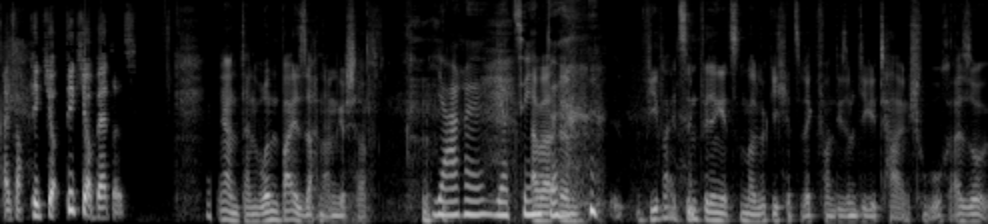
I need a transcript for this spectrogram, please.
einfach pick your, pick your battles. Ja, und dann wurden beide Sachen angeschafft. Jahre, Jahrzehnte. Aber ähm, wie weit sind wir denn jetzt mal wirklich jetzt weg von diesem digitalen Schulbuch? Also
